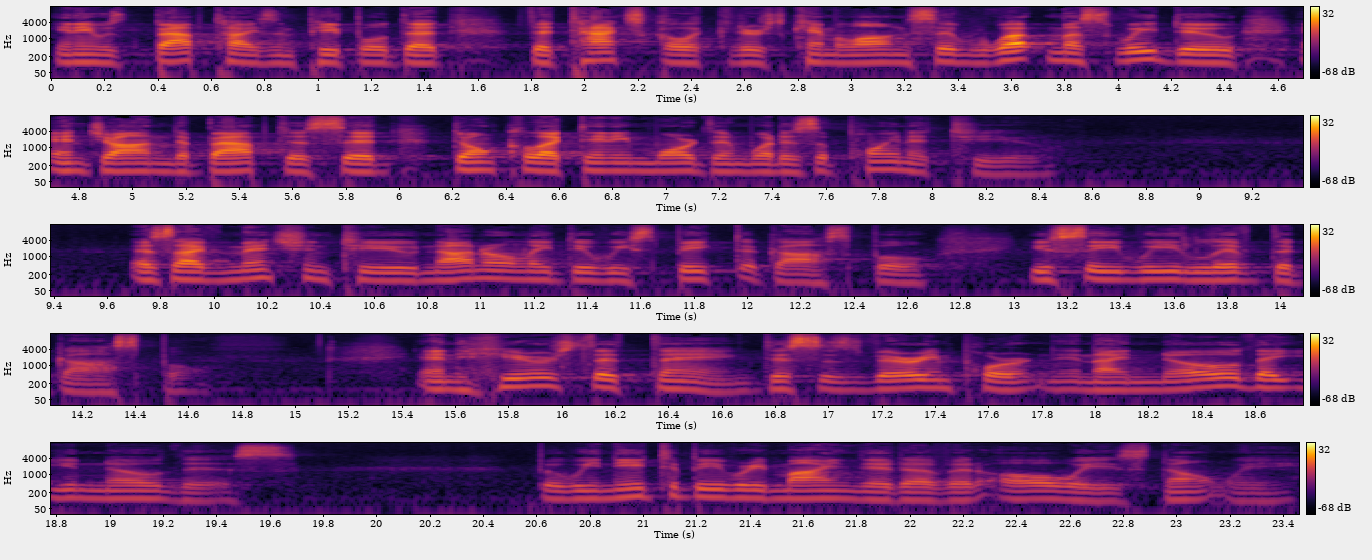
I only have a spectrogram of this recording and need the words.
and he was baptizing people, that the tax collectors came along and said, What must we do? And John the Baptist said, Don't collect any more than what is appointed to you. As I've mentioned to you, not only do we speak the gospel, you see, we live the gospel. And here's the thing this is very important, and I know that you know this. But we need to be reminded of it always, don't we?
